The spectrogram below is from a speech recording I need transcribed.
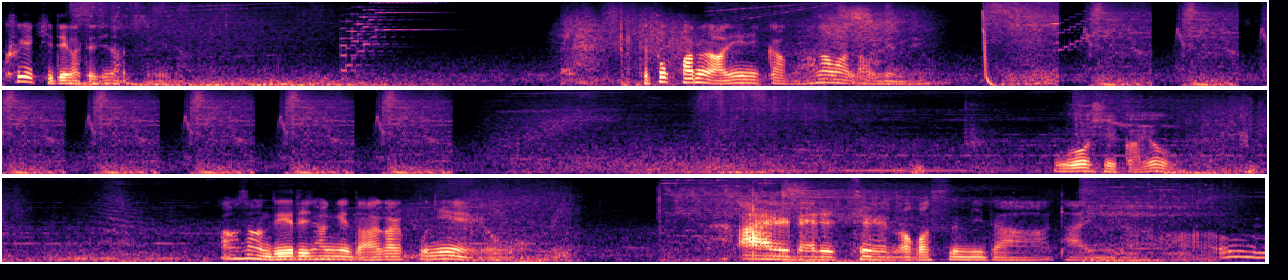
크게 기대가 되진 않습니다. 대폭발은 아니니까 뭐 하나만 나오겠네요. 무엇일까요? 항상 내일을 향해 나아갈 뿐이에요. 알베르트 먹었습니다. 다행이다. 우.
